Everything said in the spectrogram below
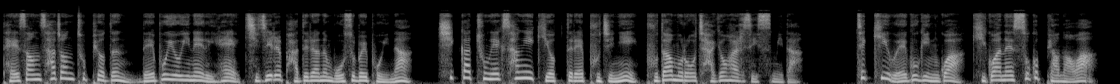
대선 사전 투표 등 내부 요인에 의해 지지를 받으려는 모습을 보이나 시가총액 상위 기업들의 부진이 부담으로 작용할 수 있습니다. 특히 외국인과 기관의 수급 변화와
